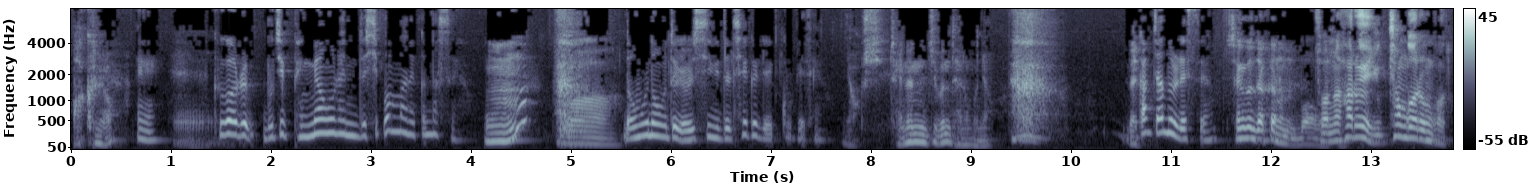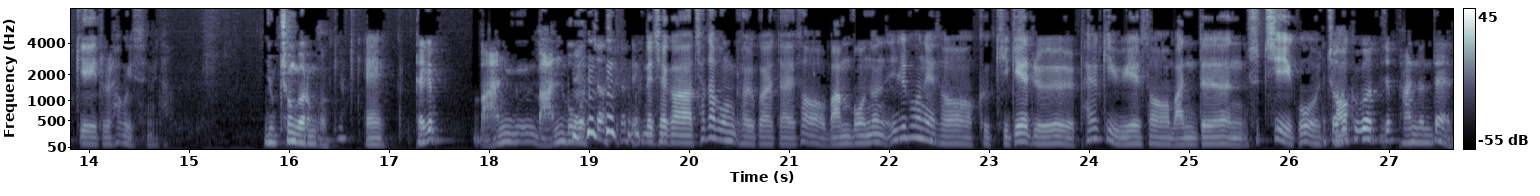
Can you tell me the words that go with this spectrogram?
아, 그래요? 네. 그거를 모집 100명을 했는데 10분 만에 끝났어요. 음? 와. 너무너무들 열심히들 책을 읽고 계세요. 역시, 되는 집은 되는군요. 네. 깜짝 놀랐어요. 생선 작가는 뭐, 저는 하루에 6천 걸음 걷기를 하고 있습니다. 6천 걸음 걷기요? 예. 되게 만, 만 보 걷지 않습니까? 근데 제가 찾아본 결과에 따라서 만보는 일본에서 그 기계를 팔기 위해서 만든 수치이고 저도 저, 그거 이제 봤는데,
